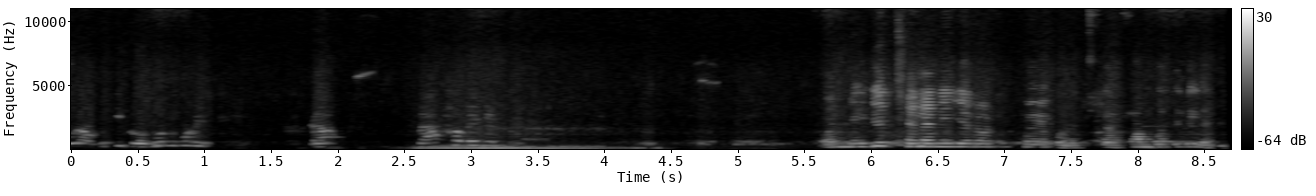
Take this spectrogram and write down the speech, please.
ওর আহুতি গ্রহণ করেছে। ওর নিজের ছেলে নিজের হয়ে করেছে তার সম্পত্তি দিকে না।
